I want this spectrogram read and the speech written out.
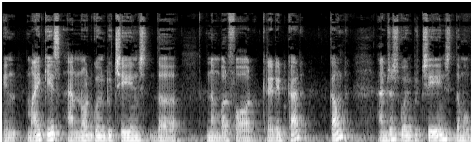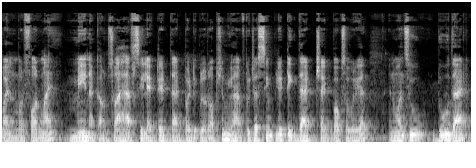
In my case, I'm not going to change the number for credit card account. I'm just going to change the mobile number for my main account. So I have selected that particular option. You have to just simply tick that checkbox over here. And once you do that,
